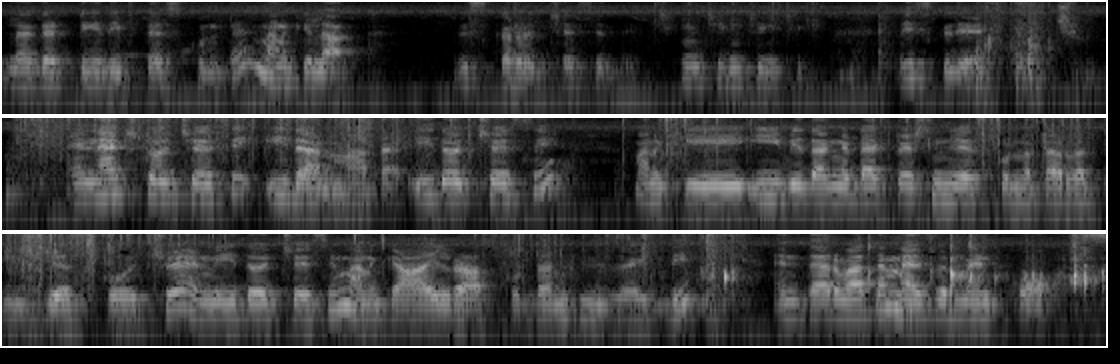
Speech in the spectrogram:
ఇలా గట్టిగా తిప్పేసుకుంటే మనకి ఇలా విస్కర్ వచ్చేసింది చింగ్ చింగ్ చింగ్ చింగ్. విస్క్ చేసుకోవచ్చు. అండ్ నెక్స్ట్ వచ్చేసి ఇది ఇది వచ్చేసి మనకి ఈ విధంగా డెకరేషన్ చేసుకున్న తర్వాత యూజ్ చేసుకోవచ్చు. అండ్ ఇది వచ్చేసి మనకి ఆయిల్ రాసుకోవడానికి యూజ్ అయింది అండ్ తర్వాత మెజర్మెంట్ కాప్స్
